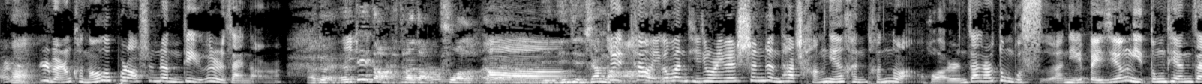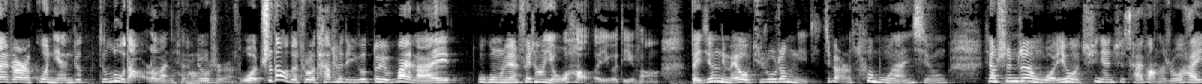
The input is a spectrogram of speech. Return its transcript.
而且日本人可能都不知道深圳的地理位置在哪儿啊。对，你这倒是他倒是说了啊，临近香港。对，它有一个问题，就是因为深圳它常年很很暖和，人在那儿冻不死。你北京，你冬天在这儿过年就就鹿倒了，完全就是。我知道的就是它是一个对外来。务工人员非常友好的一个地方。北京你没有居住证，你基本上寸步难行。像深圳，我因为我去年去采访的时候，还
